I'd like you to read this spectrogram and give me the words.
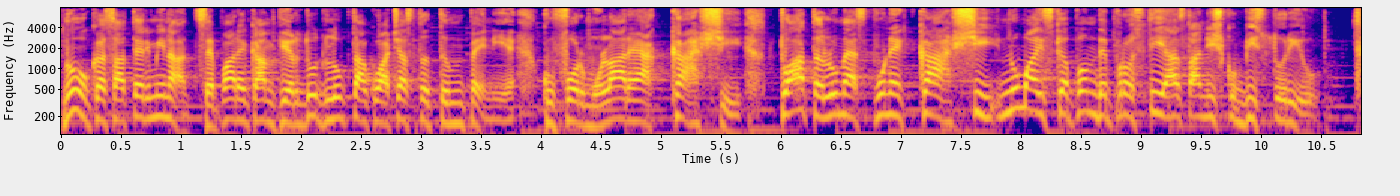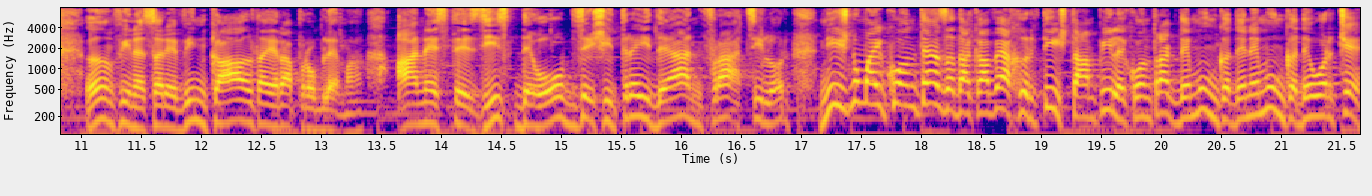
Nu, că s-a terminat, se pare că am pierdut lupta cu această tâmpenie Cu formularea ca și. Toată lumea spune ca și. Nu mai scăpăm de prostia asta nici cu bisturiu în fine, să revin că alta era problema. Anestezist de 83 de ani, fraților. Nici nu mai contează dacă avea hârtii, ștampile, contract de muncă, de nemuncă, de orice.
